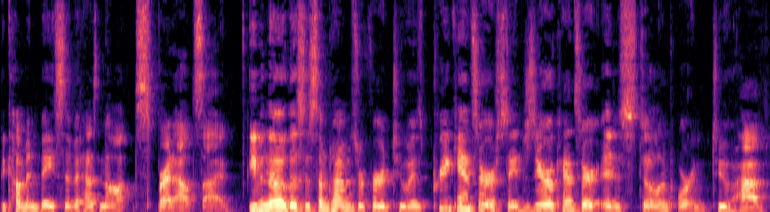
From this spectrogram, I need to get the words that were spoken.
become invasive, it has not spread outside. Even though this is sometimes referred to as pre-cancer or stage zero cancer, it is still important to have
